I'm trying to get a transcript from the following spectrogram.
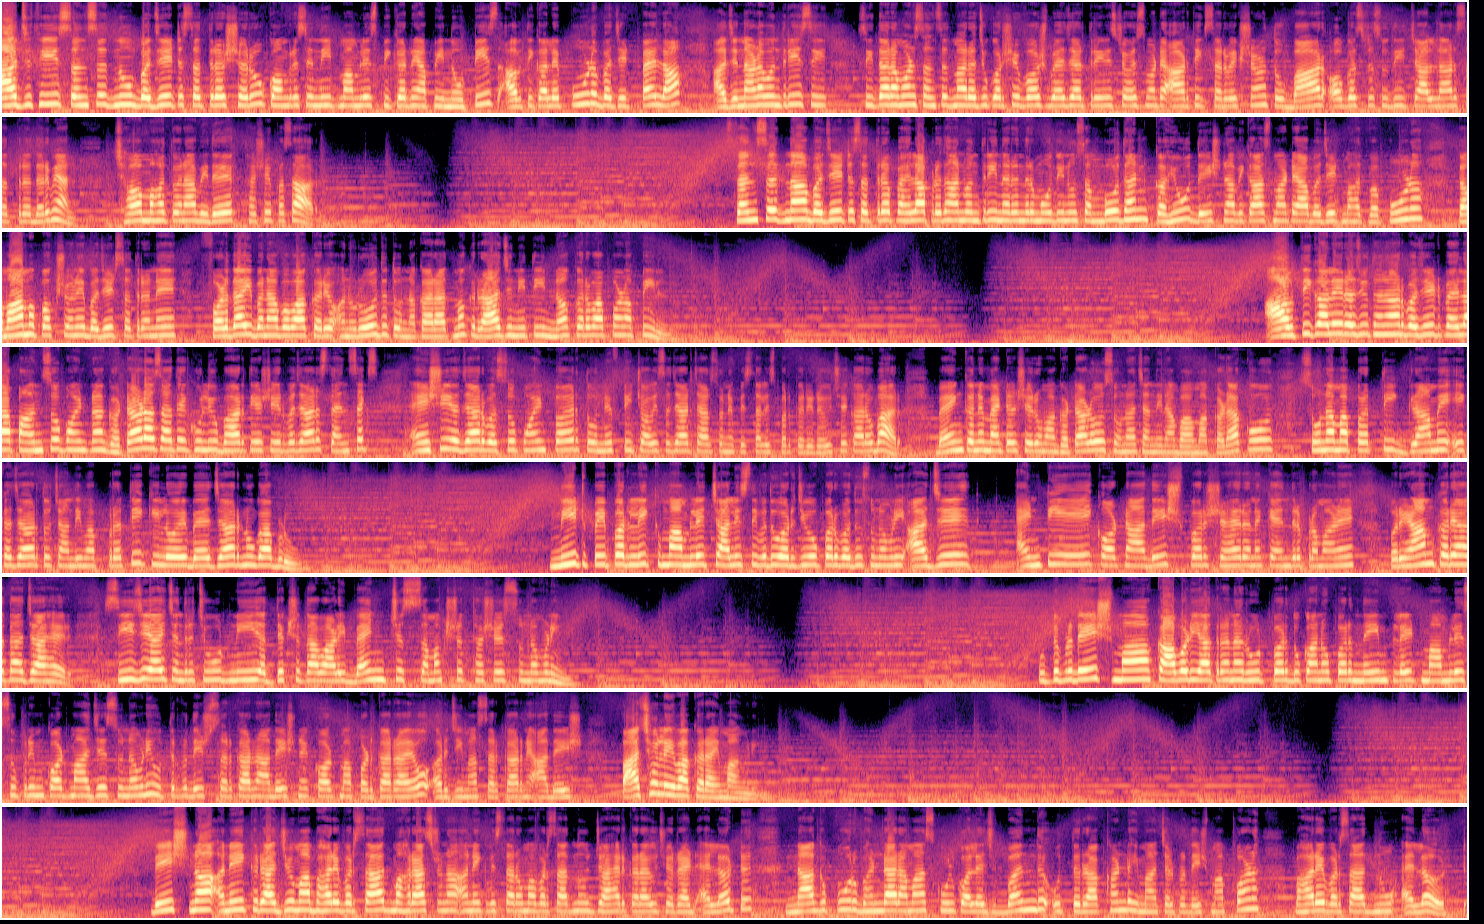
આજથી સંસદનું બજેટ સત્ર શરૂ. કોંગ્રેસે નીટ મામલે સ્પીકરને આપી નોટિસ. આવતીકાલે પૂર્ણ બજેટ પહેલા આજે નાણામંત્રી સીતારમણ સંસદમાં રજૂ કરશે વર્ષ બે હજાર ત્રેવીસ ચોવીસ માટે આર્થિક સર્વેક્ષણ. તો બાર ઓગસ્ટ સુધી ચાલનાર સત્ર દરમિયાન છ મહત્વના વિધેયક થશે પસાર. સંસદના બજેટ સત્ર પહેલા પ્રધાનમંત્રી નરેન્દ્ર મોદીનું સંબોધન કહ્યું, દેશના વિકાસ માટે આ બજેટ મહત્વપૂર્ણ. તમામ પક્ષોને બજેટ સત્રને ફળદાયી બનાવવા કર્યો અનુરોધ, તો નકારાત્મક રાજનીતિ ન કરવા પણ અપીલ. આવતીકાલે રજૂ થનાર બજેટ પહેલા પાંચસો પોઈન્ટના ઘટાડા સાથે ખુલ્યું ભારતીય શેરબજાર સેન્સેક્સ એંશી હજાર બસો પોઈન્ટ પર તો નિફ્ટી ચોવીસ હજાર ચારસો ને પિસ્તાલીસ પર કરી રહ્યું છે કારોબાર. બેંક અને મેટલ શેરોમાં ઘટાડો, સોના ચાંદીના ભાવમાં કડાકો, સોનામાં પ્રતિ ગ્રામે એક હજાર તો ચાંદીમાં પ્રતિ કિલોએ બે હજારનું ગાબડું. નીટ પેપર લીક મામલે ચાલીસથી વધુ અરજીઓ પર વધુ સુનાવણી. આજે એનટીએ કોર્ટના આદેશ પર શહેર અને કેન્દ્ર પ્રમાણે પરિણામ કર્યા હતા જાહેર. સીજેઆઈ ચંદ્રચૂડની અધ્યક્ષતાવાળી બેન્ચ સમક્ષ થશે સુનાવણી. ઉત્તર પ્રદેશમાં કાવડ યાત્રાના રૂટ પર, દુકાનો પર નેમ પ્લેટ મામલે સુપ્રીમ કોર્ટમાં આજે સુનાવણી. ઉત્તર પ્રદેશ સરકારના આદેશને કોર્ટમાં પડકારાયો. અરજીમાં સરકારને આદેશ પાછો લેવા કરાઈ માંગણી. દેશના અનેક રાજ્યોમાં ભારે વરસાદ, મહારાષ્ટ્રના અનેક વિસ્તારોમાં વરસાદનું જાહેર કરાયું છે રેડ એલર્ટ. નાગપુર, ભંડારામાં સ્કૂલ કોલેજ બંધ, ઉત્તરાખંડ, હિમાચલ પ્રદેશમાં પણ ભારે વરસાદનું એલર્ટ.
